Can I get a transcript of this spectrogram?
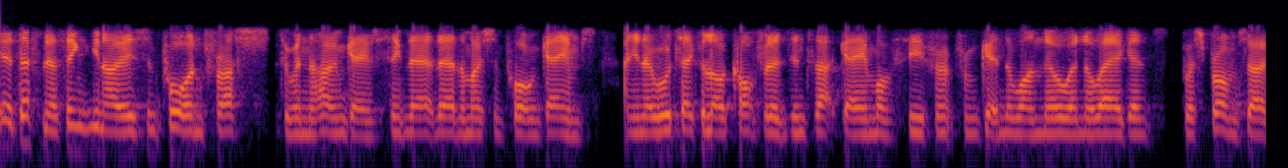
Yeah, definitely. I think you know it's important for us to win the home games. I think they're they're the most important games, and you know we'll take a lot of confidence into that game. Obviously, from from getting the one 0 win away against West Brom, so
